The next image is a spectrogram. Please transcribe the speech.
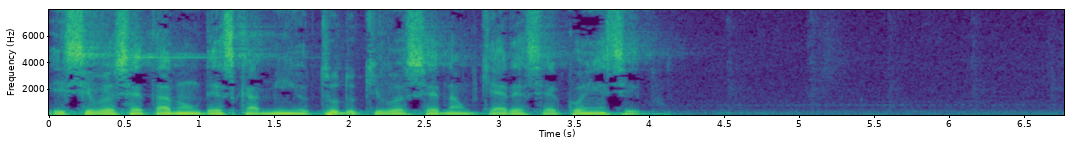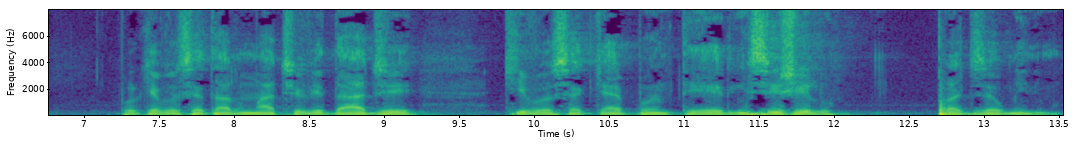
E se você está num descaminho, tudo que você não quer é ser conhecido. Porque você está numa atividade que você quer manter em sigilo, para dizer o mínimo.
